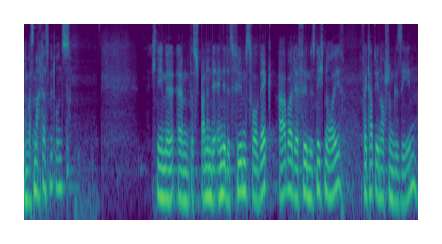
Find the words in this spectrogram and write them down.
Und was macht das mit uns? Ich nehme ähm, das spannende Ende des Films vorweg, aber der Film ist nicht neu. Vielleicht habt ihr ihn auch schon gesehen.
